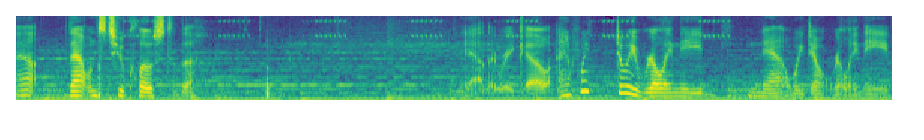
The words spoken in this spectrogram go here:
Well, that one's too close to the... Yeah, there we go. And we do we really need... No, we don't really need.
